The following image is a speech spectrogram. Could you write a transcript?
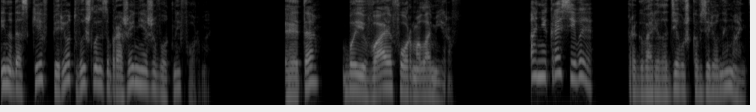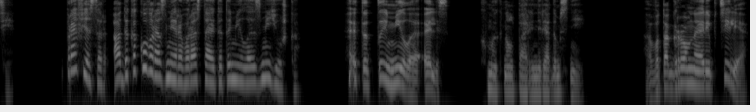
и на доске вперед вышло изображение животной формы. «Это боевая форма ламиров». «Они красивые», — проговорила девушка в зеленой мантии. «Профессор, а до какого размера вырастает эта милая змеюшка?» «Это ты, милая Элис», — хмыкнул парень рядом с ней. «А вот огромная рептилия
